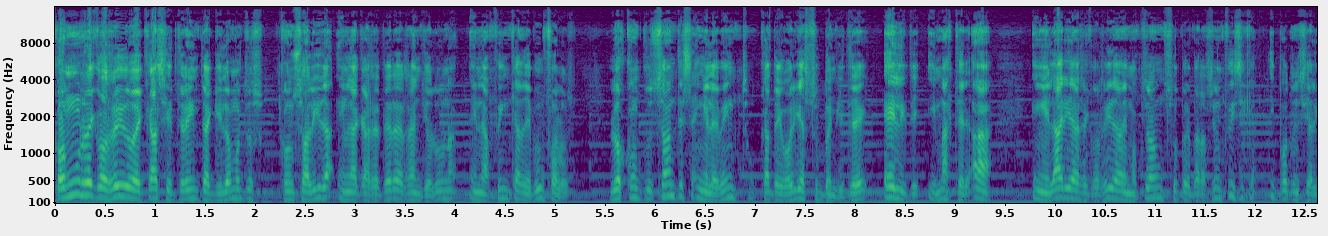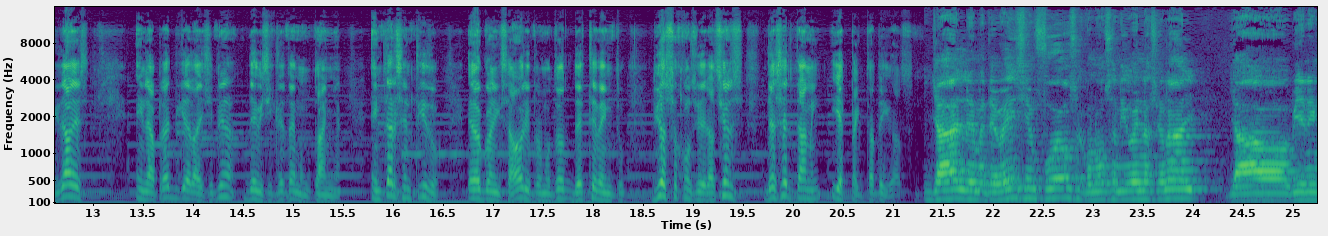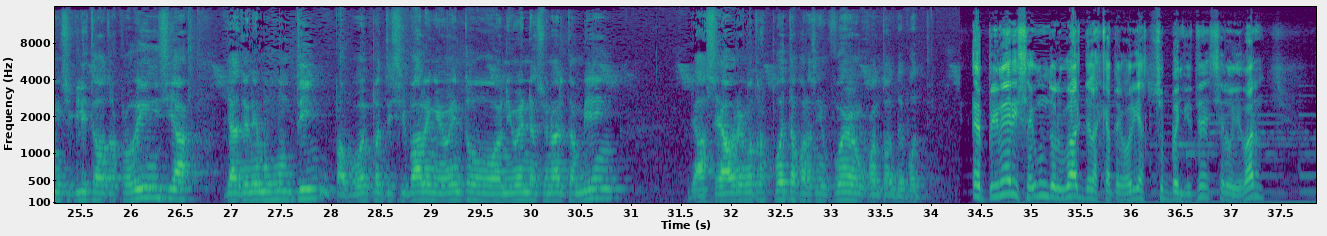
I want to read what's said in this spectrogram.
Con un recorrido de casi 30 kilómetros con salida en la carretera de Rancho Luna en la finca de Búfalos, los concursantes en el evento categoría sub-23, élite y máster A en el área de recorrida demostraron su preparación física y potencialidades en la práctica de la disciplina de bicicleta de montaña. En tal sentido, el organizador y promotor de este evento dio sus consideraciones de certamen y expectativas. Ya el MTB en Cienfuegos se conoce a nivel nacional, ya vienen ciclistas de otras provincias, ya tenemos un team para poder participar en eventos a nivel nacional también, ya se abren otras puertas para Cienfuegos en cuanto al deporte. El primer y segundo lugar de las categorías sub-23 se lo llevaron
